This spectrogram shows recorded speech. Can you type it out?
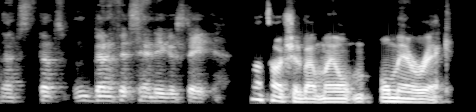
that's that's benefit San Diego State. I'll talk shit about my old, old man Rick.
